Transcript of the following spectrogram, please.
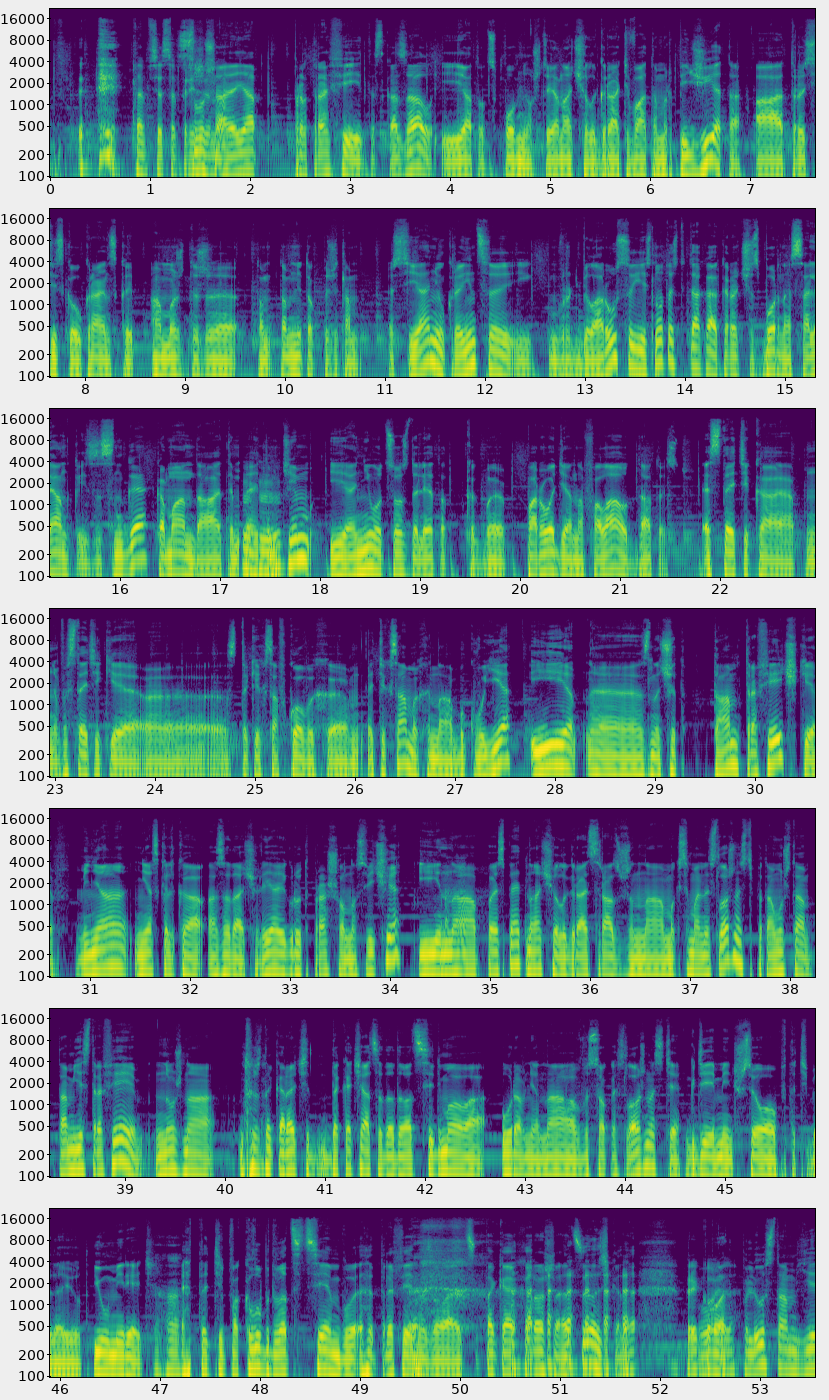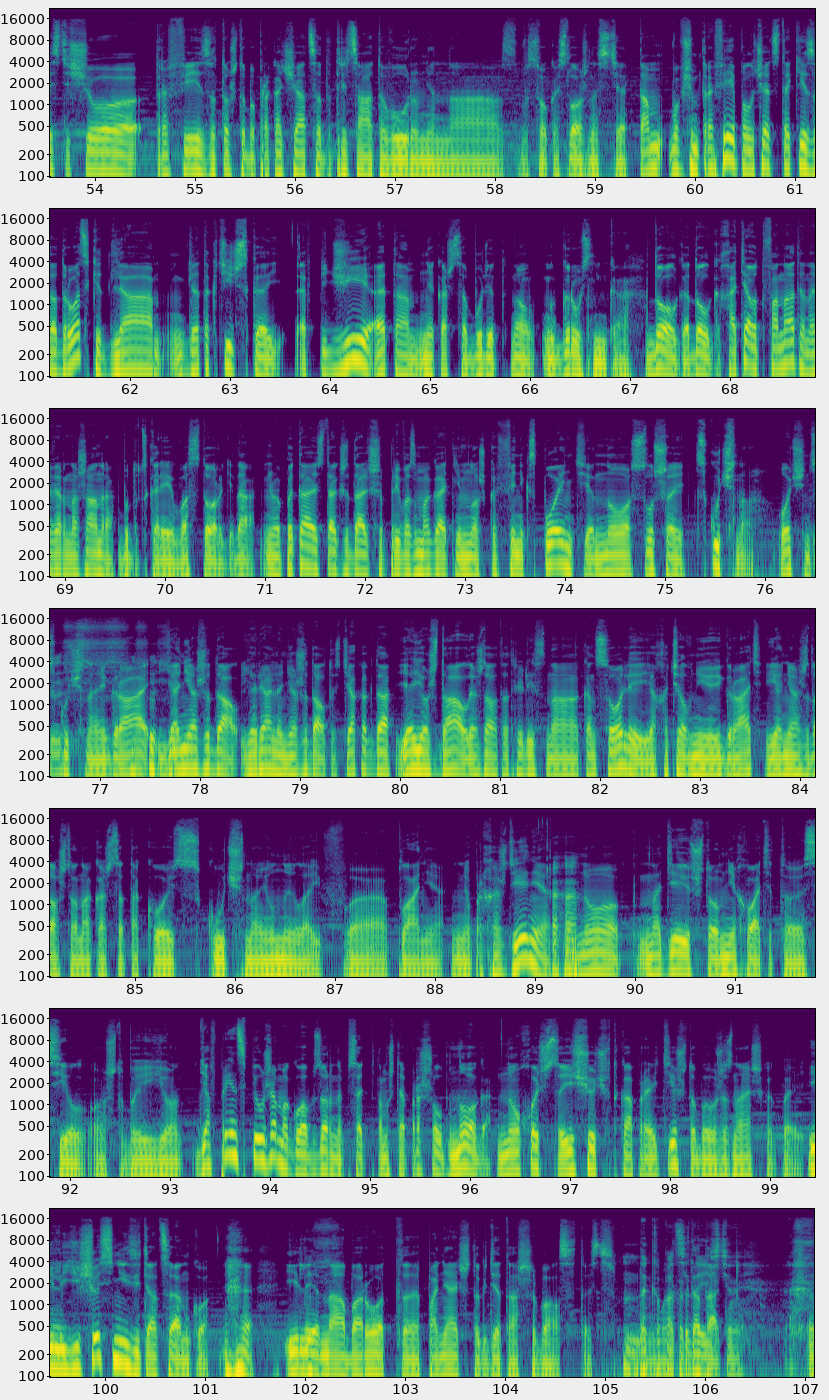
Там все сопряжено. Слушай, а я про трофеи ты сказал, и я тут вспомнил, что я начал играть в Atom RPG это от российско-украинской, а может даже, там, там не только, подожди, там россияне, украинцы и вроде белорусы есть, ну то есть такая, короче, сборная солянка из СНГ, команда Atom, Мгм. Atom Team, и они вот создали этот, как бы, пародия на Fallout, да, то есть эстетика, в эстетике э, таких совковых э, этих самых на букву Е, и, э, значит, там трофейчики меня несколько озадачили. Я игру-то прошел на свече и на PS5 начал играть сразу же на максимальной сложности, потому что там есть трофеи, нужно, нужно короче, докачаться до 27 уровня на высокой сложности, где меньше всего опыта тебе дают, и умереть. Ага. Это типа клуб 27 бу- трофей называется. Такая хорошая отсылочка, да? Прикольно. Плюс там есть еще трофей за то, чтобы прокачаться до 30 уровня на высокой сложности. Там там, в общем, трофеи получаются такие задротские для, для тактической RPG. Это, мне кажется, будет, ну, грустненько. Долго, долго. Хотя вот фанаты, наверное, жанра будут скорее в восторге, да. Пытаюсь также дальше превозмогать немножко в Феникс Пойнте, но, слушай, скучно. Очень скучная игра. Я не ожидал, я реально не ожидал. То есть я когда, я ее ждал, я ждал этот релиз на консоли, я хотел в нее играть, и я не ожидал, что она окажется такой скучной, унылой в э, плане прохождения. Ага. Но надеюсь, что мне хватит э, сил, чтобы ее... Я, в принципе, уже могу обзор написать, потому что я прошел много, но хочется еще чутка пройти, чтобы уже, знаешь, как бы... Или еще снизить оценку, или наоборот э, понять, что где-то ошибался. То есть... Докопаться вот, до истины.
